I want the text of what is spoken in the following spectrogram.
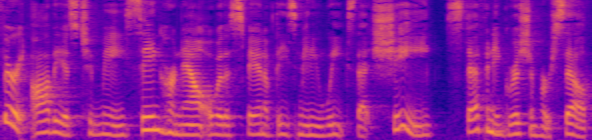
very obvious to me, seeing her now over the span of these many weeks, that she, Stephanie Grisham herself,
